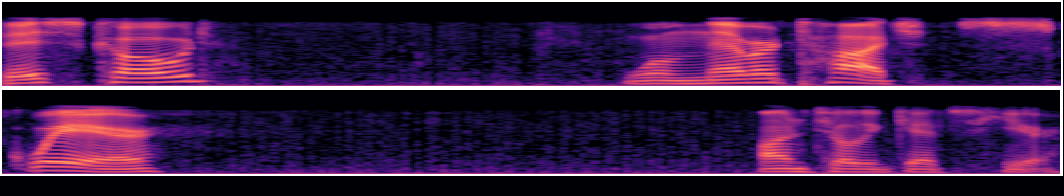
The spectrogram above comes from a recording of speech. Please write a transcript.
this code will never touch square until it gets here.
